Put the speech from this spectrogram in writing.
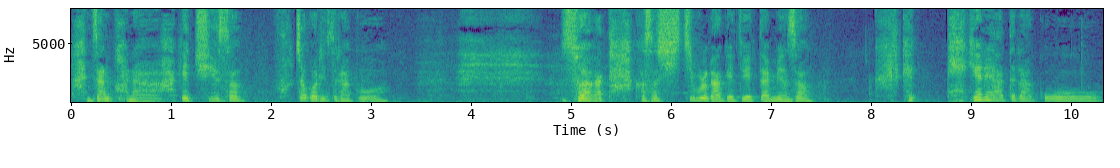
한 잔 거나하게 취해서 훌쩍거리더라고. 수아가 다 커서 시집을 가게 됐다면서, 그렇게 대견해 하더라고.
